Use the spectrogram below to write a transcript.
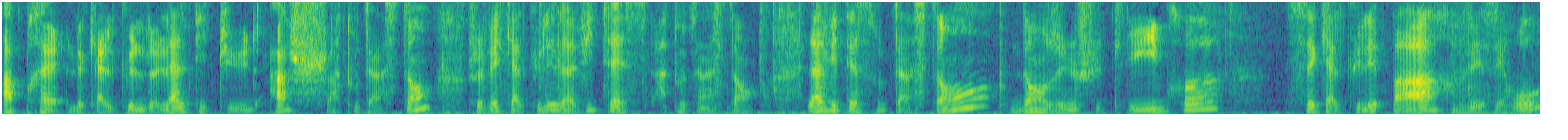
après le calcul de l'altitude h à tout instant, je vais calculer la vitesse à tout instant. La vitesse à tout instant, dans une chute libre, c'est calculé par v0,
